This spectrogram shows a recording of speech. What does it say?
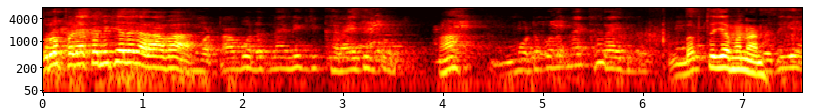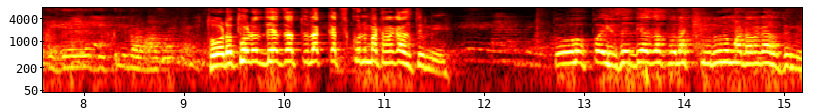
रोपड्या कमी केलं का राबा मोठा बोलत नाही मी जी खरं आहे ती करतो. हा? मोठं बोलत नाही खरं आहे ती करतो. बघ तुझ्या मनान. जसं येईल तसं देते बाबा. थोडं थोडं देत जा तुला कचकून मटण घालतो मी. तू पैसे दे जा तुला चिरून मटण घालतो मी.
